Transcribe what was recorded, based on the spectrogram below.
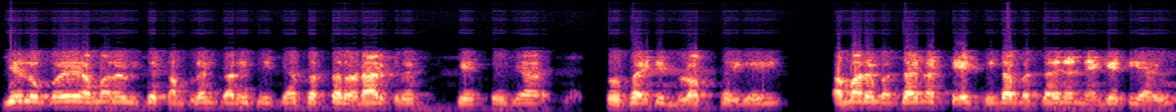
જે લોકોએ અમારા વિશે કમ્પ્લેન કરી હતી, ત્યાં સત્તર અઢાર કેસ કેસ થઈ ગયા. સોસાયટી બ્લોક થઈ ગઈ. અમારે બધાના ટેસ્ટ લીધા બધાને નેગેટિવ આવ્યું.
